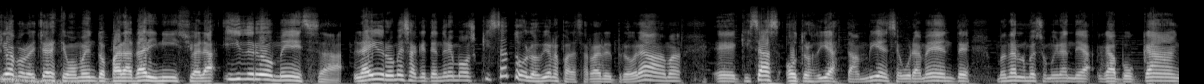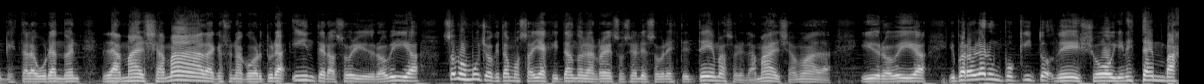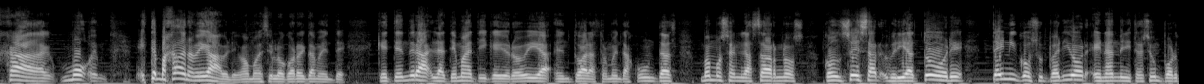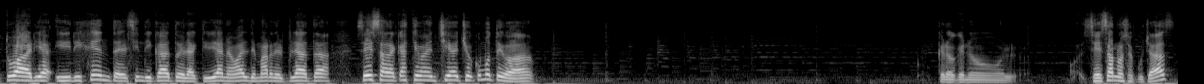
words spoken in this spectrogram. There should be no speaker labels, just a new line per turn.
Quiero aprovechar este momento para dar inicio a la hidromesa. La hidromesa que tendremos quizá todos los viernes para cerrar el programa, eh, quizás otros días también seguramente. Mandarle un beso muy grande a Gapo Khan, que está laburando en La Mal Llamada, que es una cobertura íntegra sobre hidrovía. Somos muchos que estamos ahí agitándola en redes sociales sobre este tema, sobre la mal llamada hidrovía. Y para hablar un poquito de ello hoy, en esta embajada, eh, esta embajada navegable, vamos a decirlo correctamente, que tendrá la temática hidrovía en todas las tormentas juntas. Vamos a enlazarnos con César Briatore, técnico superior en Administración Portuaria y dirigente del Sindicato de la Actividad Naval de Mar del Plata. César, acá Esteban Chiacho, ¿cómo te va? Creo que no. César, ¿nos escuchás?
